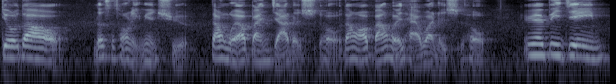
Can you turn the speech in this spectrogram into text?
丢到垃圾桶里面去了。当我要搬家的时候，当我要搬回台湾的时候，因为毕竟。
